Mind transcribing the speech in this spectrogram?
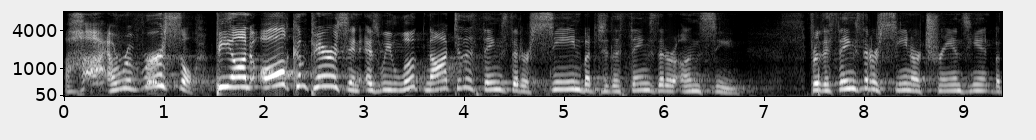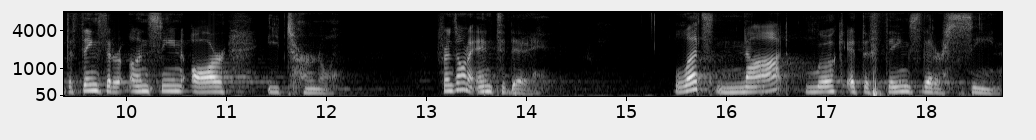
a, high, a reversal beyond all comparison as we look not to the things that are seen, but to the things that are unseen. For the things that are seen are transient, but the things that are unseen are eternal. Friends, I want to end today Let's not look at the things that are seen.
